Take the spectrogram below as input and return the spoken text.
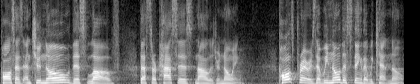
Paul says, And to know this love that surpasses knowledge or knowing. Paul's prayer is that we know this thing that we can't know.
